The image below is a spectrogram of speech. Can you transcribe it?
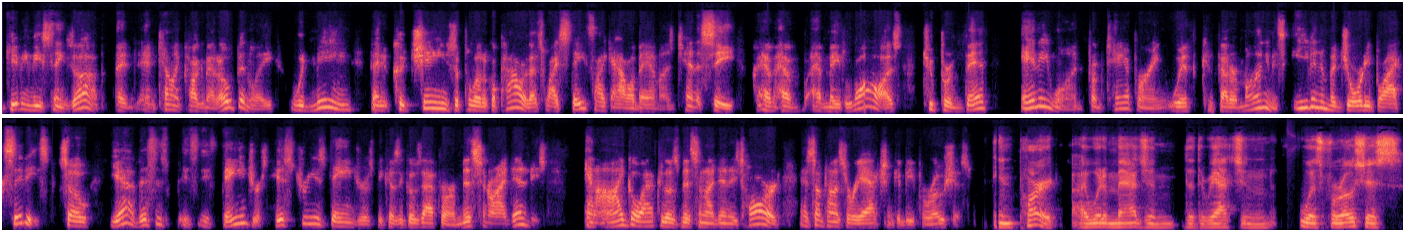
giving these things up and, and telling, talking about it openly would mean that it could change the political power. That's why states like Alabama and Tennessee have, have, have made laws to prevent anyone from tampering with Confederate monuments, even in majority black cities. So, yeah, this is it's, it's, dangerous. History is dangerous because it goes after our myths and our identities. And I go after those missing identities hard. And sometimes the reaction can be ferocious. In part, I would imagine that the reaction was ferocious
